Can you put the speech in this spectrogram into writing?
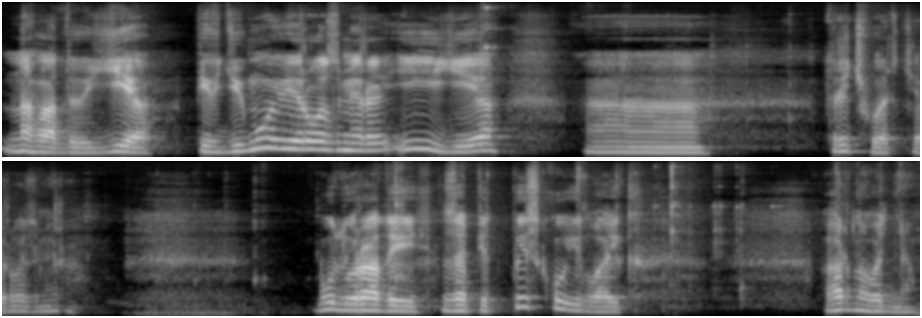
Нагадую, є півдюймові розміри і є е, 3 чверті розміри. Буду радий за підписку і лайк. Гарного дня!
